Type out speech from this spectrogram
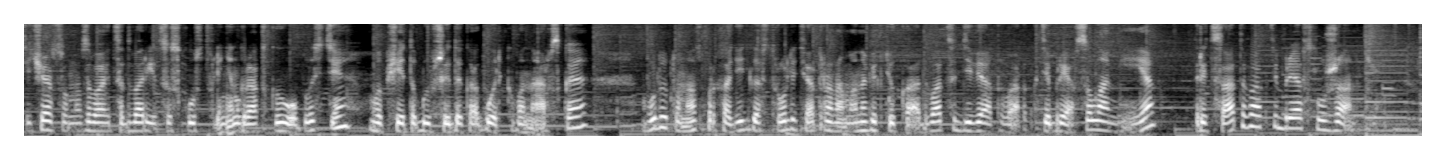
Сейчас он называется Дворец искусств Ленинградской области. Вообще это бывший ДК Горького Нарская. Будут у нас проходить гастроли театра Романа Виктюка. 29 октября «Соломея», 30 октября «Служанки».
